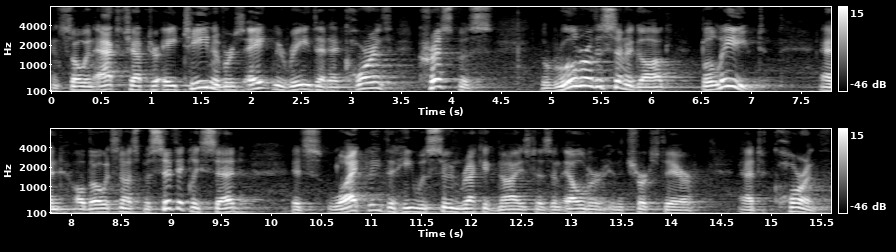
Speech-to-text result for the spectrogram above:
And so in Acts chapter 18 and verse 8, we read that at Corinth, Crispus the ruler of the synagogue believed, and although it's not specifically said, it's likely that he was soon recognized as an elder in the church there at Corinth.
